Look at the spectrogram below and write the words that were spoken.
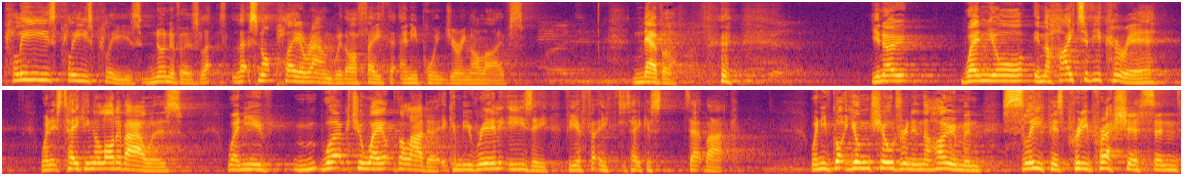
Please, please, please, none of us, let's, let's not play around with our faith at any point during our lives. Never. you know, when you're in the height of your career, when it's taking a lot of hours, when you've worked your way up the ladder, it can be really easy for your faith to take a step back. When you've got young children in the home and sleep is pretty precious and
